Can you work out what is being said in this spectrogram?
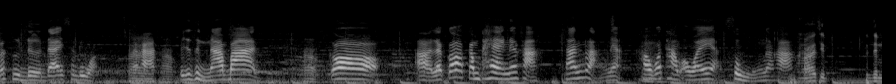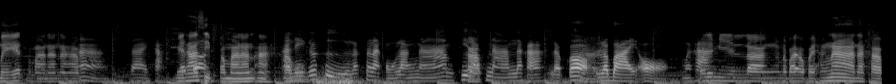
ก็คือเดินได้สะดวกใช่นะคะครับไปจนถึงหน้าบ้าน ครับ ก็อ่าแล้วก็กำแพงเนี่ยค่ะ ด้านหลังเนี่ยเขาก็ทำเอาไว้อะสูงนะคะร้อยสิบเซนติเมตรประมาณนั้นนะครับอ่าได้ค่ะเมตแล้รวก็ห้าสิบประมาณนั้นอะคอัรันบนี้ผมก็คือลักษณะของรางน้ำที่ครับรับน้ำนะคะ แล้วก็ใช่ ระบายออกนะคะ ก็จะมีรางระบายออกไปข้างหน้านะครับ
